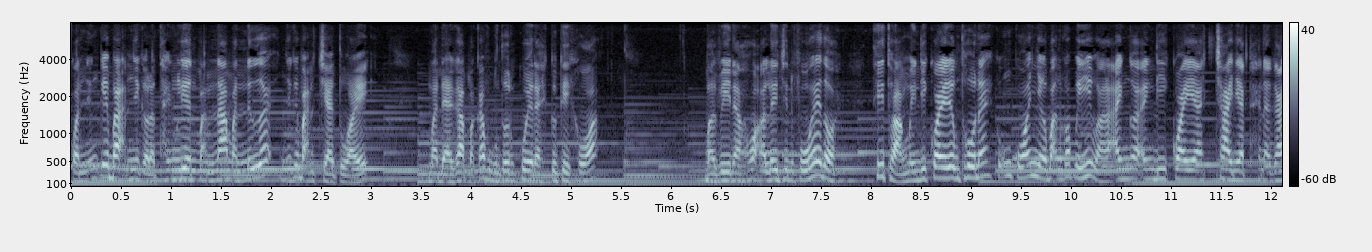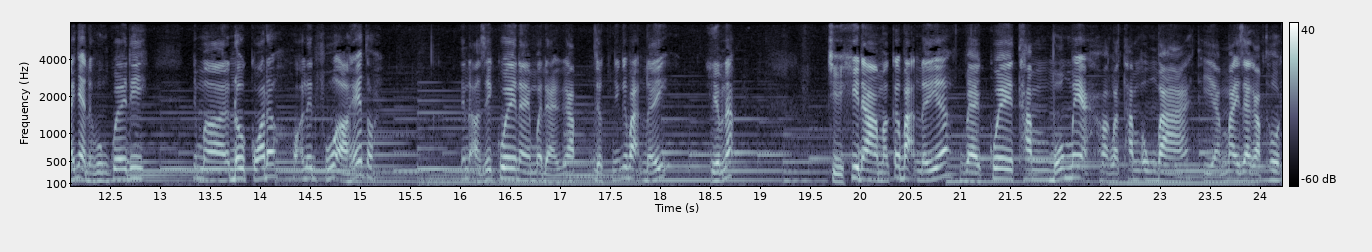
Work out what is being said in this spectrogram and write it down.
Còn những cái bạn như kiểu là thanh niên bạn nam bạn nữ ấy, những cái bạn trẻ tuổi ấy, mà để gặp ở các vùng thôn quê này cực kỳ khó. Bởi vì là họ lên trên phố hết rồi. Thi thoảng mình đi quay nông thôn ấy cũng có nhiều bạn góp ý bảo là anh anh đi quay à, trai nhật hay là gái nhật ở vùng quê đi. Nhưng mà đâu có đâu họ lên phố ở hết rồi. Nên ở dưới quê này mà để gặp được những cái bạn đấy hiếm lắm. Chỉ khi nào mà các bạn đấy về quê thăm bố mẹ hoặc là thăm ông bà ấy, thì à, may ra gặp thôi.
